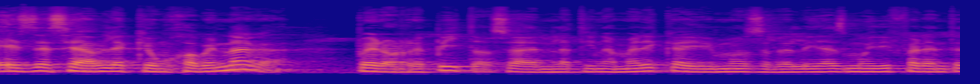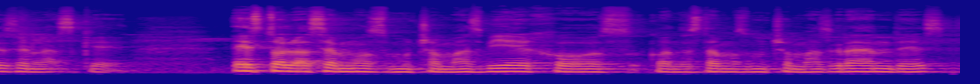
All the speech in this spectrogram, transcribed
es deseable que un joven haga. Pero repito, o sea, en Latinoamérica vivimos realidades muy diferentes en las que esto lo hacemos mucho más viejos, cuando estamos mucho más grandes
